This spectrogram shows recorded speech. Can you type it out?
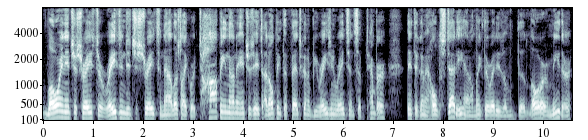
lowering interest rates to raising interest rates, and now it looks like we're topping on interest rates. I don't think the Fed's going to be raising rates in September. I think they're going to hold steady. I don't think they're ready to, to lower them either.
